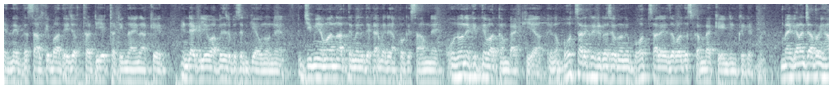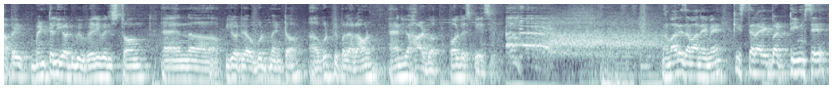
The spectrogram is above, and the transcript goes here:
इतने इतने साल के बाद age of thirty eight thirty nine आके इंडिया के लिए वापस रिप्रेजेंट किया उन्होंने। जिमी अमरनाथ ने मैंने देखा मेरी आँखों के सामने। उन्होंने कितने बार कम बैक किया। यू नो बहुत सारे क्रिकेटर्स है, उन्होंने बहुत सारे ज़बरदस्त कम बैक किए इंडियन क्रिकेट में। मैं कहना चाहता हूँ, यहाँ पे mentally you to be very very strong and you to have good mentor good people around and your hard work always pays you हमारे ज़माने में किस तरह एक बार टीम से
